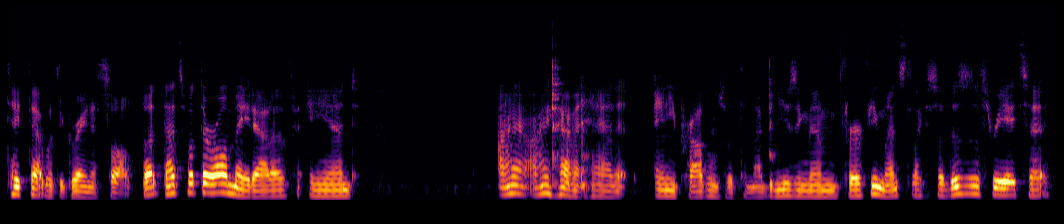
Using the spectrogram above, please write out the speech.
take that with a grain of salt. But that's what they're all made out of, and I I haven't had any problems with them. I've been using them for a few months. Like I said, this is a 3 8 set,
